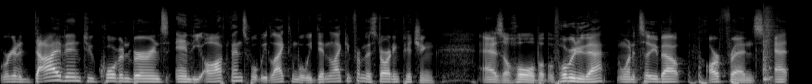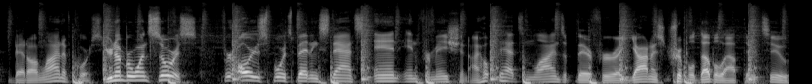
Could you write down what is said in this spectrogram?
We're going to dive into Corbin Burnes and the offense, what we liked and what we didn't like, and from the starting pitching as a whole. But before we do that, I want to tell you about our friends at Bet Online, of course, your number one source for all your sports betting stats and information. I hope they had some lines up there for a Giannis triple double out there, too.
